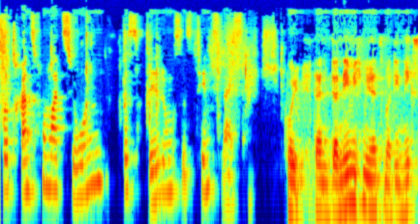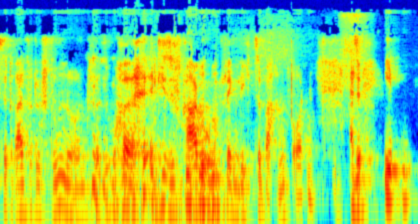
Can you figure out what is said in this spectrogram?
zur Transformation des Bildungssystems leisten? Hui, dann, dann nehme ich mir jetzt mal die nächste Dreiviertelstunde und versuche, diese Frage umfänglich zu beantworten. Also eben,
